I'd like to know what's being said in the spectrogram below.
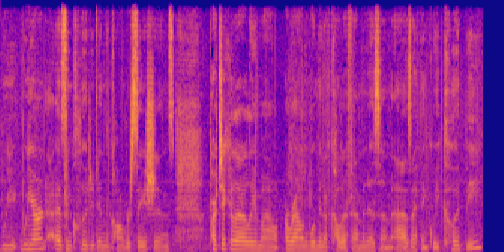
We, we aren't as included in the conversations, particularly around women of color feminism, as I think we could be.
